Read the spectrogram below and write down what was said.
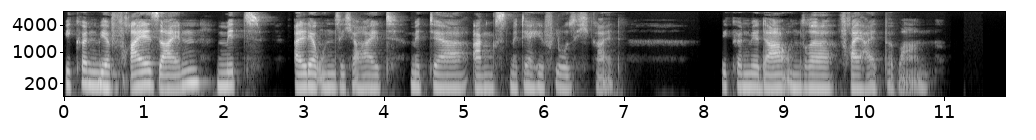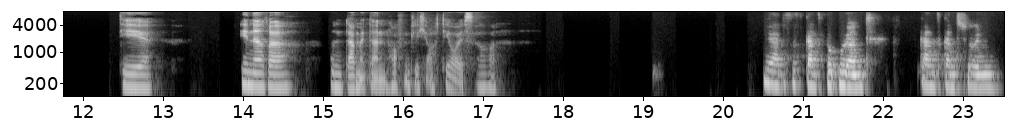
Wie können wir mhm. frei sein mit all der Unsicherheit, mit der Angst, mit der Hilflosigkeit? Wie können wir da unsere Freiheit bewahren? Die innere und damit dann hoffentlich auch die äußere. Ja, das ist ganz berührend. Ganz, ganz schön.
